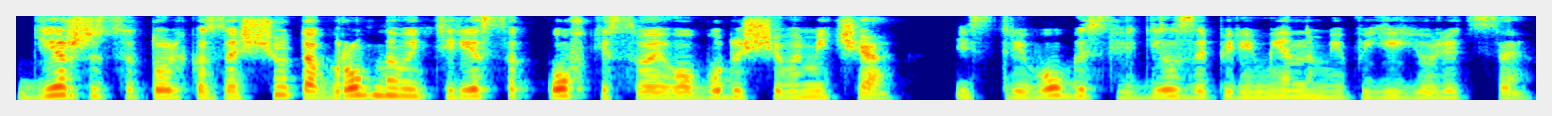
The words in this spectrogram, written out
Держится только за счет огромного интереса к ковке своего будущего меча и с тревогой следил за переменами в ее лице.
